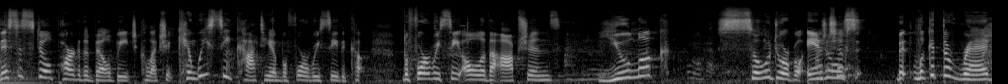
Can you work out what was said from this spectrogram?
this is still part of the Belle Beach collection. Can we see Katya before we see the before we see all of the options? You look so adorable. Angela just, looks, but look at the red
